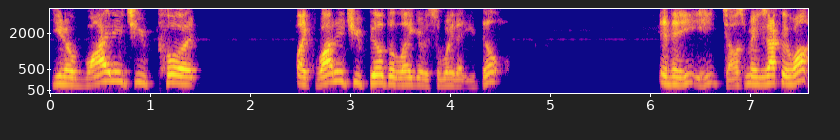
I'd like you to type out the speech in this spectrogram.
You know, why did you put, like, why did you build the Legos the way that you built? And then he, he tells me exactly why.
